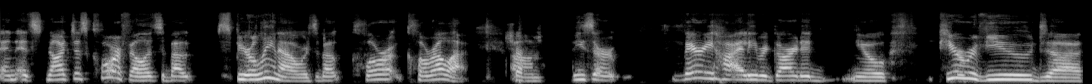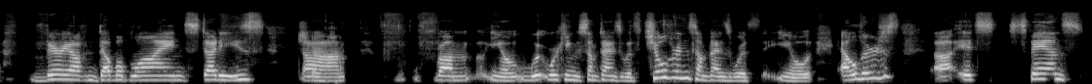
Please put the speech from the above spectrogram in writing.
and it's not just chlorophyll, it's about spirulina or it's about chlor- chlorella. Sure. Um, these are very highly regarded, you know, peer reviewed, uh, very often double blind studies. Sure. Um, from you know working sometimes with children sometimes with you know elders uh, it spans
